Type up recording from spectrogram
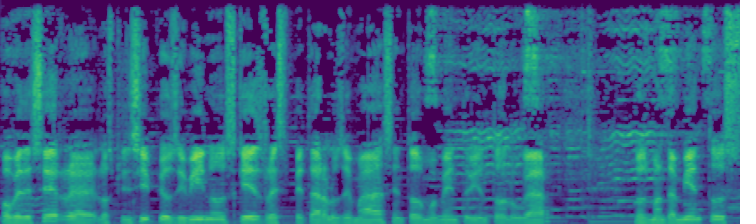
obedecer eh, los principios divinos, que es respetar a los demás en todo momento y en todo lugar, los mandamientos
